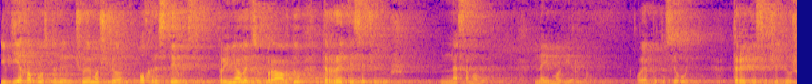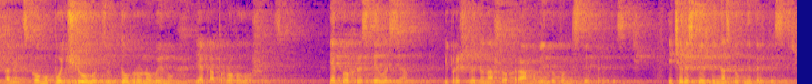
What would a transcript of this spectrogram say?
І в діях апостолів чуємо, що охрестилися, прийняли цю правду три тисячі душ. Несамовито, неймовірно. О, якби то сьогодні три тисячі душ Кам'янському почуло цю добру новину, яка проголошується. Якби охрестилося і прийшли до нашого храму, він би помістив три тисячі. І через тиждень наступні три тисячі.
